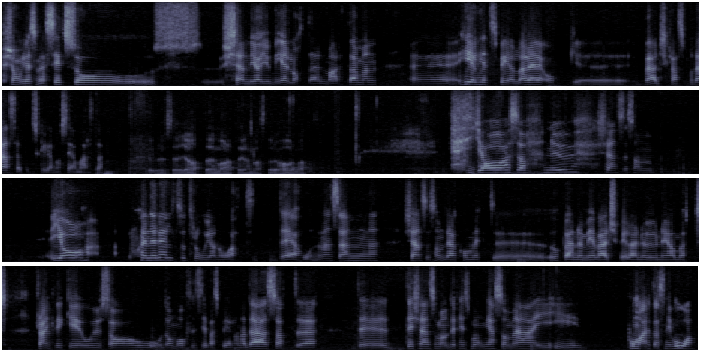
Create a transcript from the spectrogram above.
personlighetsmässigt så känner jag ju mer Lotta än Marta. Men eh, helhetsspelare och eh, världsklass på det sättet skulle jag nog säga Marta. Mm. Skulle du säga att eh, Marta är den bästa du har mött? Ja, alltså nu känns det som... Ja, generellt så tror jag nog att det är hon. Men sen känns det som det har kommit uh, upp ännu mer världsspelare nu när jag har mött Frankrike och USA och, och de offensiva spelarna där. Så att uh, det, eh, det, känns som om det finns många som är i, i på Martas nivå.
